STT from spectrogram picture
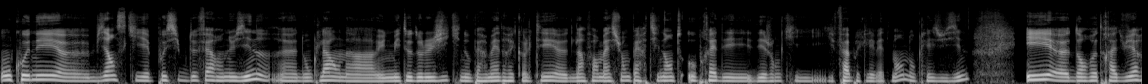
on connaît bien ce qui est possible de faire en usine. donc là, on a une méthodologie qui nous permet de récolter de l'information pertinente auprès des, des, gens qui fabriquent les vêtements, donc les usines, et d'en retraduire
